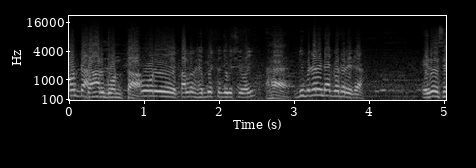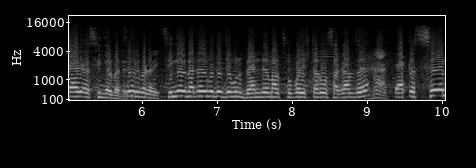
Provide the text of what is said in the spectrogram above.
ঘণ্টা? চার ঘণ্টা। ওরে তাহলে হেভি একটা জিনিস ভাই। হ্যাঁ। দুই ব্যাটারি এক ব্যাটারি এটা এটা হচ্ছে সিঙ্গেল ব্যাটারি। সিঙ্গেল ব্যাটারির মধ্যে যেমন ব্র্যান্ডের মাল ও সাকার যে হ্যাঁ। একটা সেম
